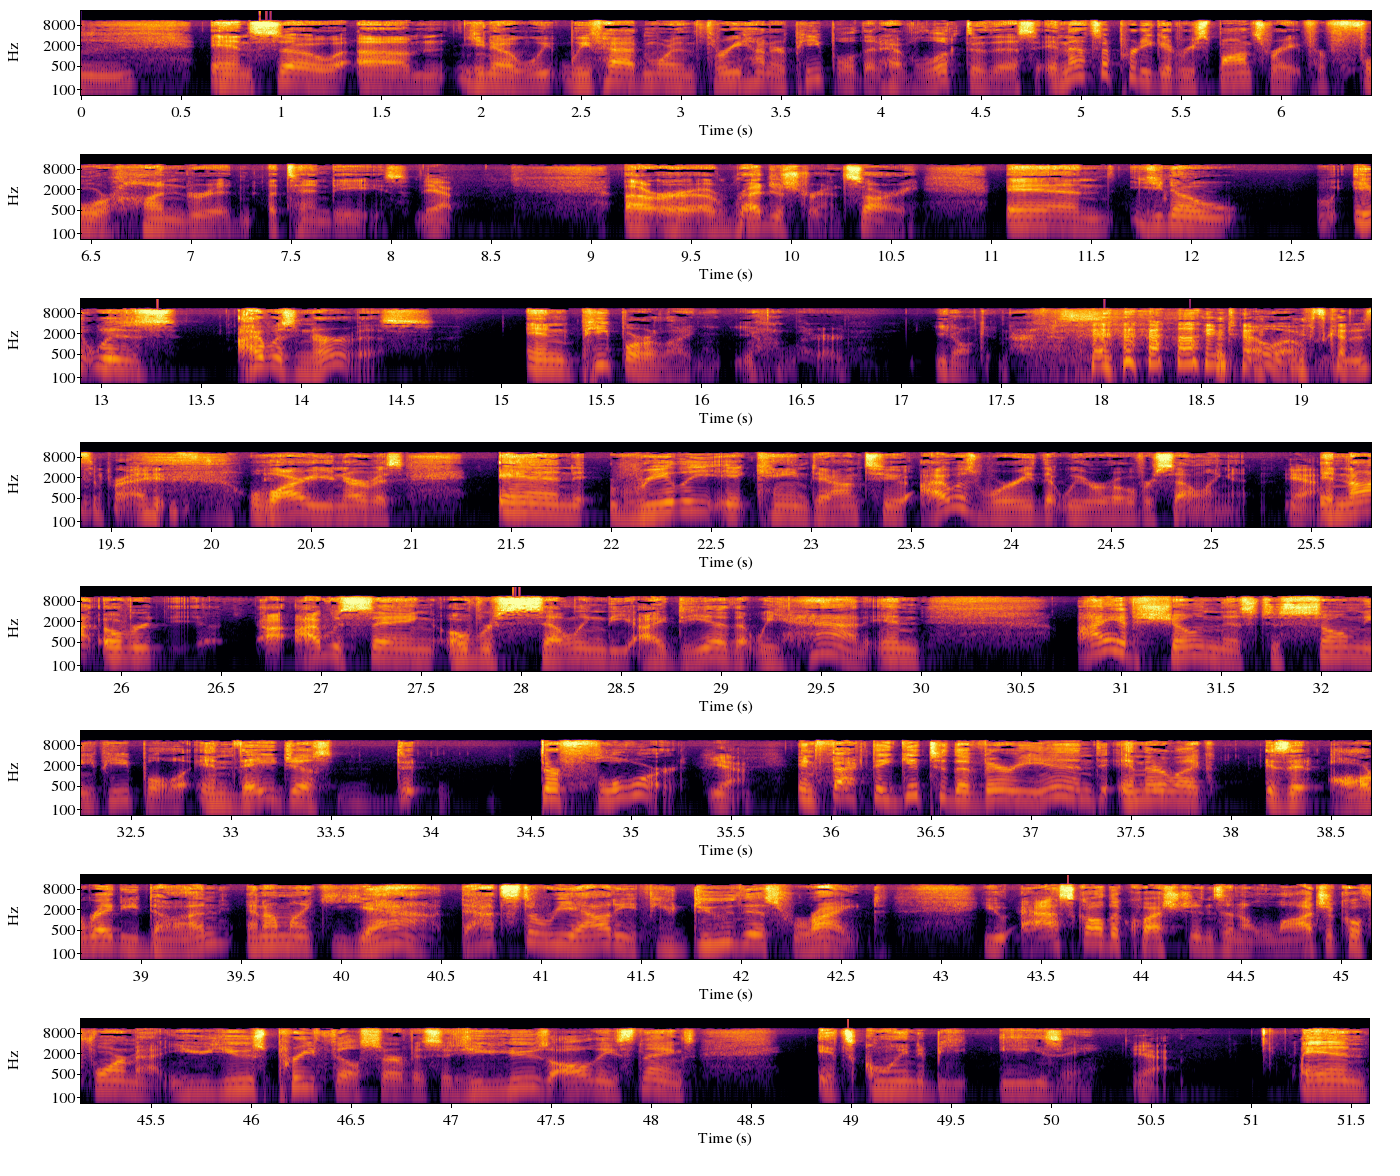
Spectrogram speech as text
And so um, you know we, we've had more than 300 people that have looked at this. And that's a pretty good response rate for 400 attendees. Yeah. uh, or a registrant, sorry. And you know, it was I was nervous, and people are like, "You- Laird, you don't get nervous. I know. I was kind of surprised. Why are you nervous? And really, it came down to I was worried that we were overselling it, Yeah. and not over. I I was saying overselling the idea that we had, and I have shown this to so many people, and they just they're floored. Yeah. In fact, they get to the very end and they're like, is it already done? And I'm like, yeah, that's the reality. If you do this right, you ask all the questions in a logical format, you use pre-fill services, you use all these things, it's going to be easy. Yeah. And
